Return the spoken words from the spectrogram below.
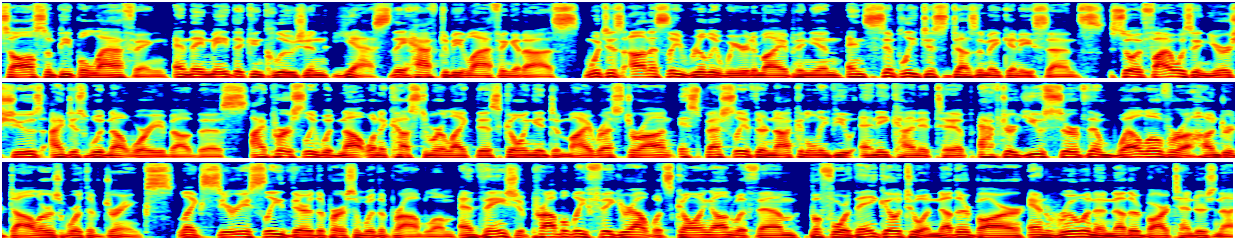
saw some people laughing and they made the conclusion, yes, they have to be laughing at us, which is honestly really weird in my opinion and simply just doesn't make any sense. So if I was in your shoes, I just would not worry about this. I personally would not want a customer like this going into my restaurant, especially if they're not going to leave you any kind of tip after you serve them well over a $100 worth of drinks. Like seriously, they're the person with the problem, and they should probably figure out what's going on with them before they go to another bar and ruin another bartender's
